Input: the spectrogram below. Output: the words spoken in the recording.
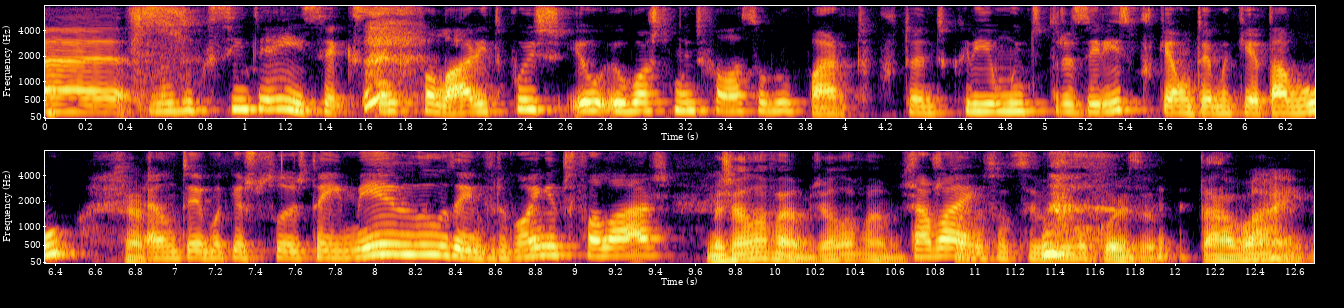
Ah, mas o que sinto é isso, é que se tem que falar e depois eu, eu gosto muito de falar sobre o parto, portanto queria muito trazer isso porque é um tema que é tabu, Certo. é um tema que as pessoas têm medo, têm vergonha de falar. Mas já lá vamos, já lá vamos. Tá Gostava bem. só de saber uma coisa. Está bem.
